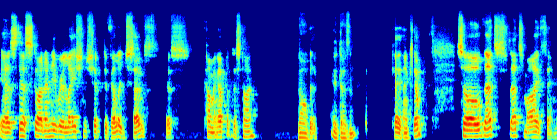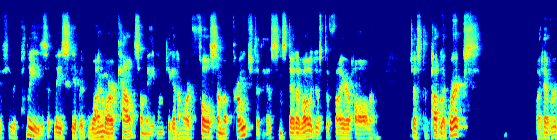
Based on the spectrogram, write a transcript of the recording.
Has this got any relationship to Village South, this coming up at this time? No, it doesn't. Okay, thank you. So that's that's my thing. If you would please at least give it one more council meeting to get a more fulsome approach to this instead of, oh, just a fire hall and just a public works, whatever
